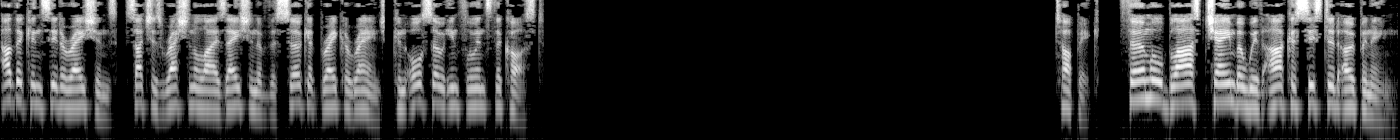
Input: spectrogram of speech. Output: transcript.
Other considerations, such as rationalization of the circuit breaker range, can also influence the cost. Thermal blast chamber with arc-assisted opening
